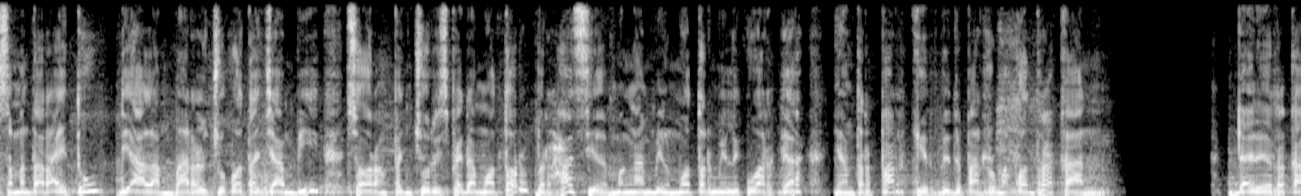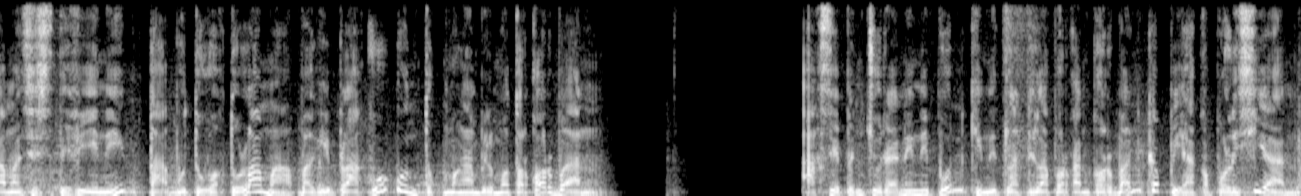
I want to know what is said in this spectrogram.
Sementara itu, di Alam Barajo Kota Jambi, seorang pencuri sepeda motor berhasil mengambil motor milik warga yang terparkir di depan rumah kontrakan. Dari rekaman CCTV ini, tak butuh waktu lama bagi pelaku untuk mengambil motor korban. Aksi pencurian ini pun kini telah dilaporkan korban ke pihak kepolisian.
